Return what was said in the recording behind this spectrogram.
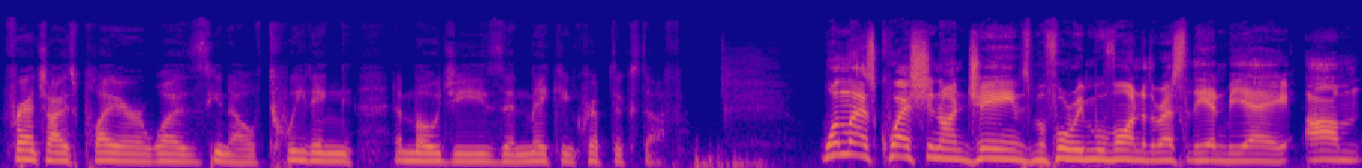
franchise player was you know tweeting emojis and making cryptic stuff. One last question on James before we move on to the rest of the NBA. Um,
